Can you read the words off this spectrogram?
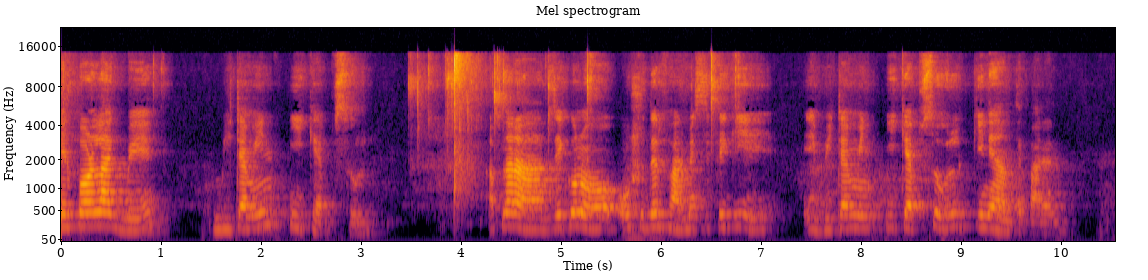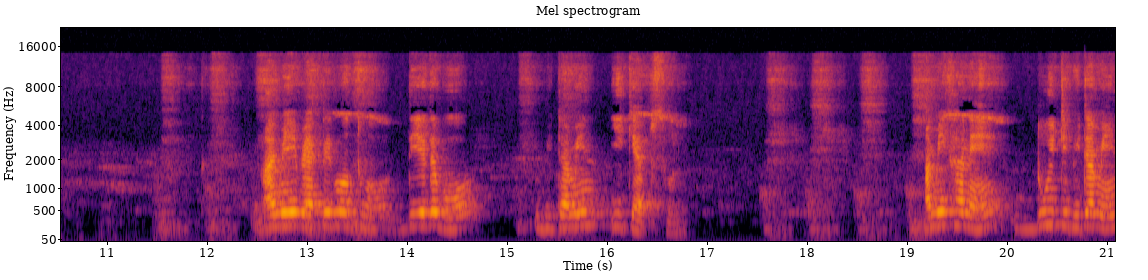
এরপর লাগবে ভিটামিন ই ক্যাপসুল। আপনারা যে কোনো ওষুধের ফার্মেসিতে গিয়ে এই ভিটামিন ই ক্যাপসুল কিনে আনতে পারেন। আমি এই ব্যাগটির মধ্যে দিয়ে দেব ভিটামিন ই ক্যাপসুল। আমি এখানে দুইটি ভিটামিন,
